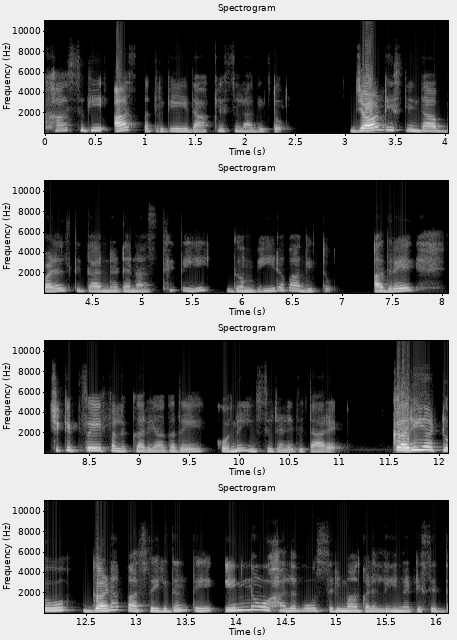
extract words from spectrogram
ಖಾಸಗಿ ಆಸ್ಪತ್ರೆಗೆ ದಾಖಲಿಸಲಾಗಿತ್ತು. ಜಾಂಡೀಸ್ನಿಂದ ಬಳಲ್ತಿದ್ದ ನಟನ ಸ್ಥಿತಿ ಗಂಭೀರವಾಗಿತ್ತು. ಆದರೆ ಚಿಕಿತ್ಸೆ ಫಲಕಾರಿಯಾಗದೆ ಕೊನೆಯುಸಿರೆಳೆದಿದ್ದಾರೆ ಕರಿಯ ಟು ಗಣಪ ಸೇರಿದಂತೆ ಇನ್ನೂ ಹಲವು ಸಿನಿಮಾಗಳಲ್ಲಿ ನಟಿಸಿದ್ದ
